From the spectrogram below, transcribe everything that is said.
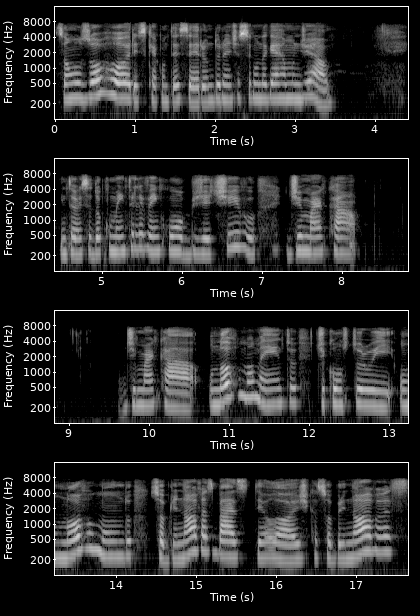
são os horrores que aconteceram durante a Segunda Guerra Mundial. Então esse documento ele vem com o objetivo de marcar de marcar um novo momento, de construir um novo mundo sobre novas bases ideológicas, sobre novas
